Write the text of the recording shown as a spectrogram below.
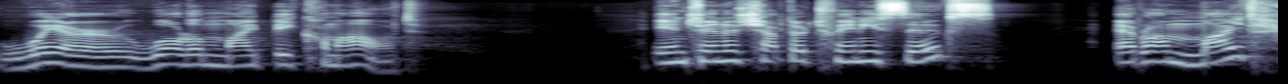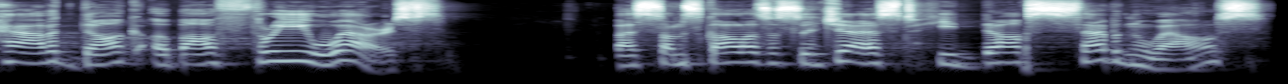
where water might be come out. In Genesis chapter 26, Abraham might have dug about three wells, but some scholars suggest he dug seven wells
